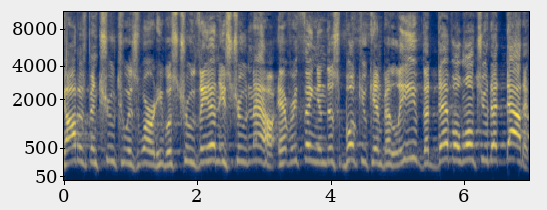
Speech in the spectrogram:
God has been true to his word. He was true then, he's true now. Everything in this book you can believe. The devil wants you to doubt it.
